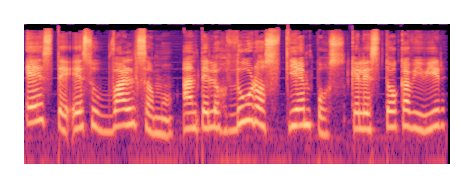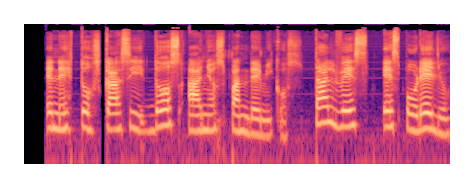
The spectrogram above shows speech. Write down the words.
Este es su bálsamo ante los duros tiempos que les toca vivir en estos casi dos años pandémicos. Tal vez es por ello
